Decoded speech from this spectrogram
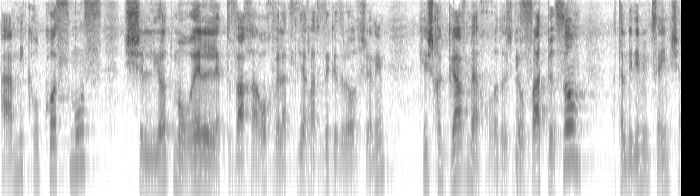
המיקרוקוסמוס של להיות מורה לטווח הארוך ולהצליח להחזיק את זה לאורך שנים, כי יש לך גב מאחורי. יש לי הופעת פרסום, התלמידים נמצאים שם,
